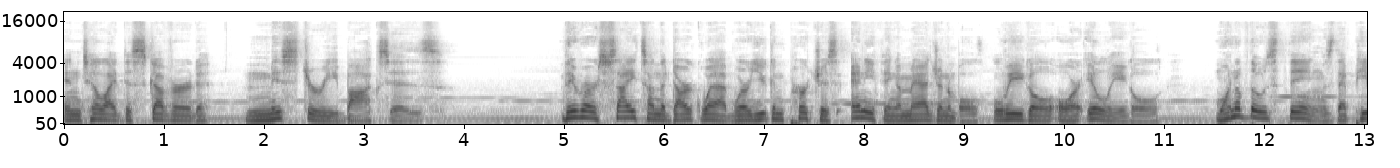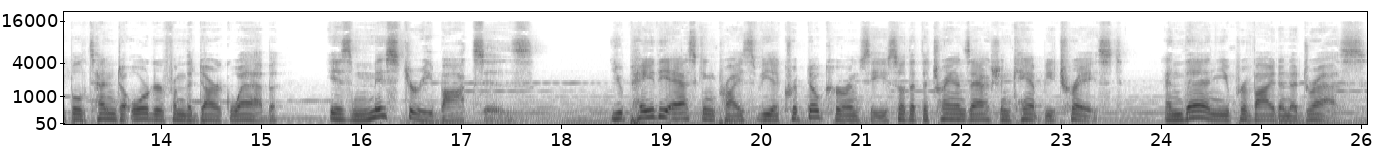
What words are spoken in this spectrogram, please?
until I discovered mystery boxes. There are sites on the dark web where you can purchase anything imaginable, legal or illegal. One of those things that people tend to order from the dark web is mystery boxes. You pay the asking price via cryptocurrency so that the transaction can't be traced, and then you provide an address.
